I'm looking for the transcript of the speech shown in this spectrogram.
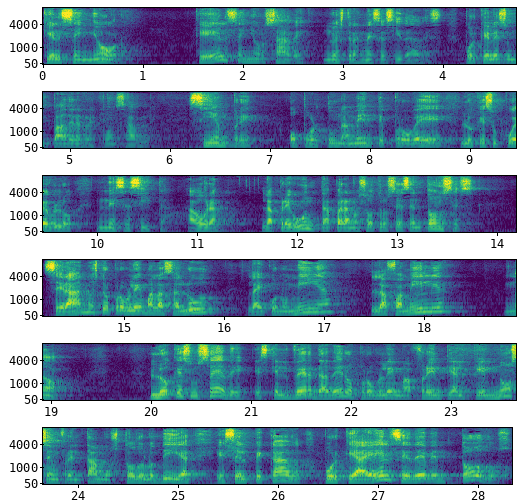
que el Señor, que el Señor sabe nuestras necesidades, porque Él es un Padre responsable. Siempre oportunamente provee lo que su pueblo necesita. Ahora, la pregunta para nosotros es entonces, ¿será nuestro problema la salud, la economía, la familia? No. Lo que sucede es que el verdadero problema frente al que nos enfrentamos todos los días es el pecado, porque a él se deben todos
